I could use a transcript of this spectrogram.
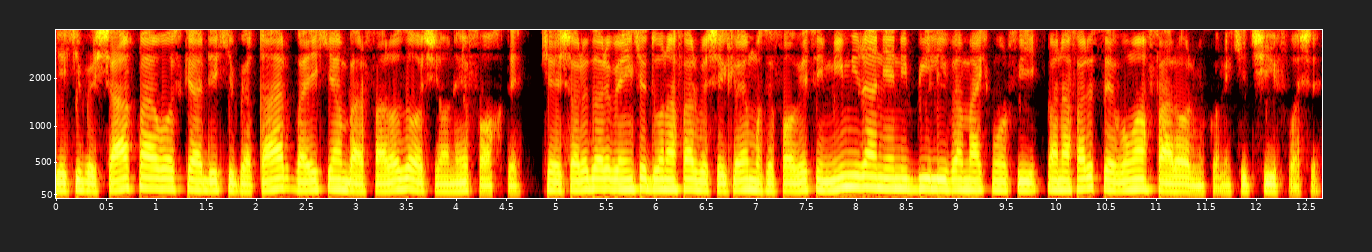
یکی به شرق پرواز کرد یکی به غرب و یکی هم بر فراز آشیانه فاخته. که اشاره داره به اینکه دو نفر به شکلهای متفاوتی میمیرن یعنی بیلی و مکمورفی و نفر سوم فرار می‌کنه که چیف باشه.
